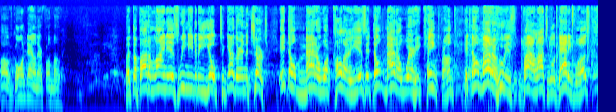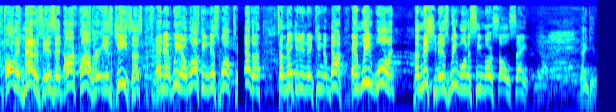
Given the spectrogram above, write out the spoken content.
I was going down there for a moment. But the bottom line is we need to be yoked together in the church. It don't matter what color he is. It don't matter where he came from. It don't matter who his biological daddy was. All it matters is that our Father is Jesus and that we are walking this walk together to make it into the kingdom of God. And we want, the mission is, we want to see more souls saved. Thank you.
